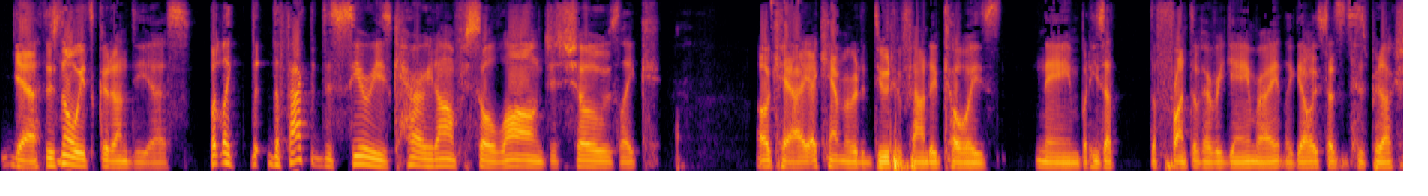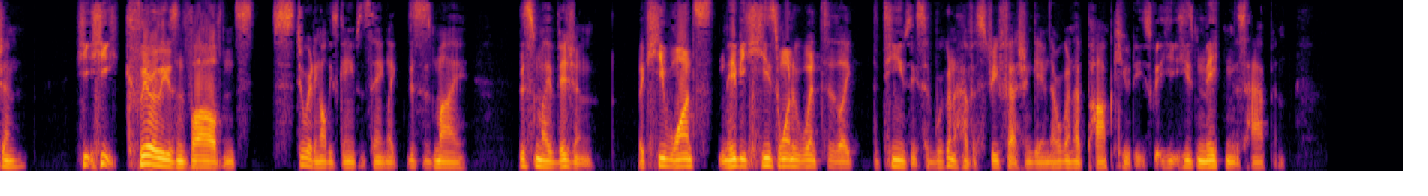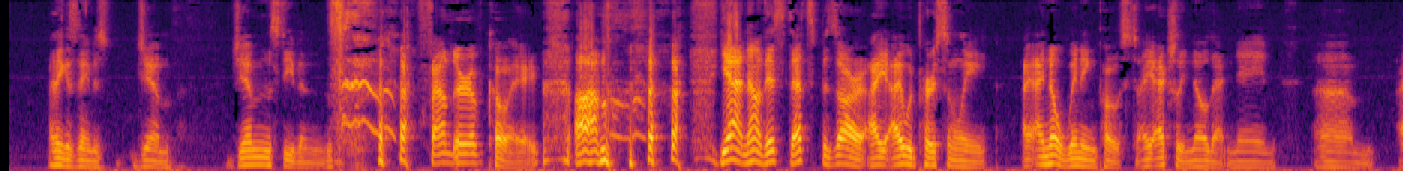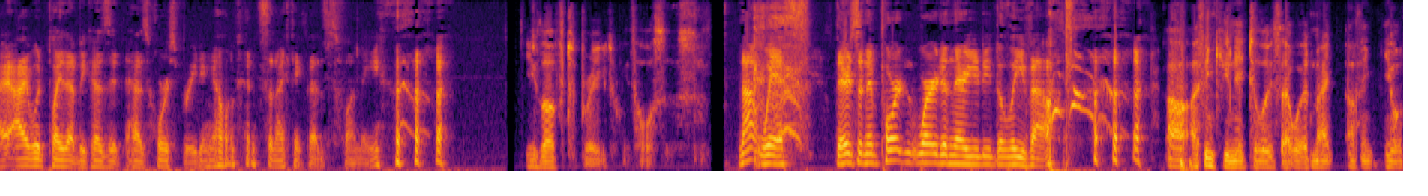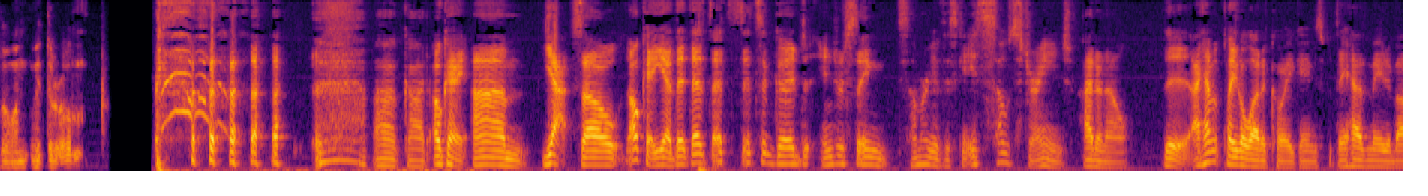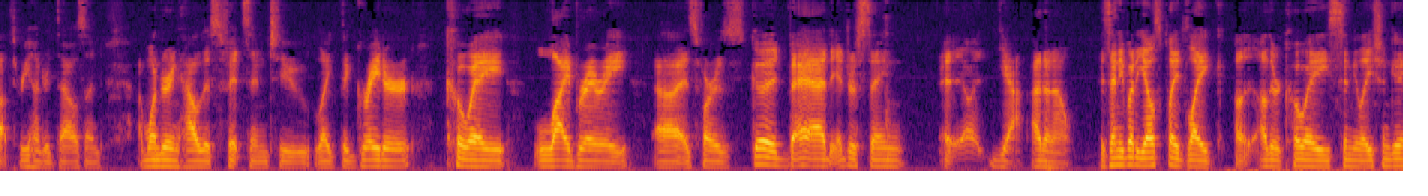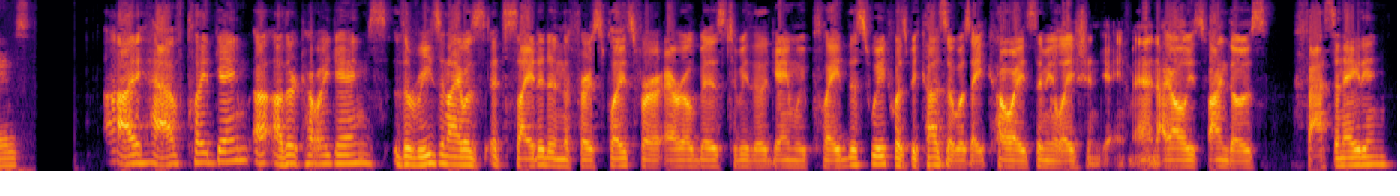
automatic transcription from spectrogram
Yeah, there's no way it's good on DS. But like the, the fact that this series carried on for so long just shows like okay, I, I can't remember the dude who founded Koei's name, but he's at the front of every game, right? Like he always says it's his production. He he clearly is involved in stewarding all these games and saying like this is my this is my vision. Like he wants maybe he's the one who went to like the teams. He said we're gonna have a street fashion game. Now we're gonna have pop cuties. He, he's making this happen. I think his name is Jim. Jim Stevens, founder of Koei. Um, yeah, no, this that's bizarre. I I would personally, I, I know Winning Post. I actually know that name. Um, I, I would play that because it has horse breeding elements, and I think that's funny. you love to breed with horses. Not with. There's an important word in there you need to leave out. uh, I think you need to lose that word, mate. I think you're the one with the problem. oh god. Okay. Um. Yeah. So. Okay. Yeah. That, that that's it's a good, interesting summary of this game. It's so strange. I don't know. The, I haven't played a lot of Koei games, but they have made about three hundred thousand. I'm wondering how this fits into like the greater Koei library uh, as far as good, bad, interesting. Uh, yeah. I don't know. Has anybody else played like uh, other Koei simulation games? I have played game uh, other Koei games. The reason I was excited in the first place for Aerobiz to be the game we played this week was because it was a Koei simulation game, and I always find those fascinating,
